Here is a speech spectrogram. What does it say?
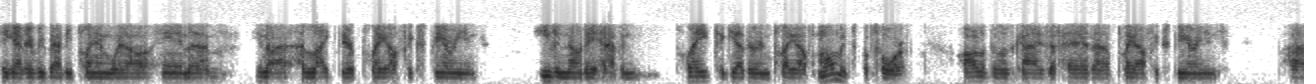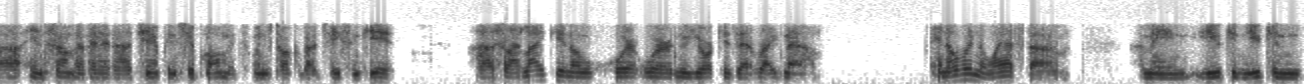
They got everybody playing well, and um, you know I, I like their playoff experience, even though they haven't played together in playoff moments before. All of those guys have had uh, playoff experience, uh, and some have had uh, championship moments. When you talk about Jason Kidd, uh, so I like you know where where New York is at right now, and over in the West, um, I mean you can you can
